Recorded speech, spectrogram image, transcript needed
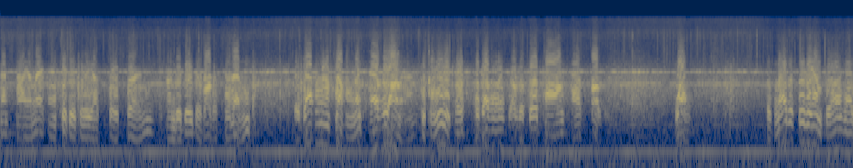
sent by American Secretary of State Byrnes on the date of August 11th, the Japanese government have the honor to communicate the governments of the four powers as follows. One, His Majesty the Emperor has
